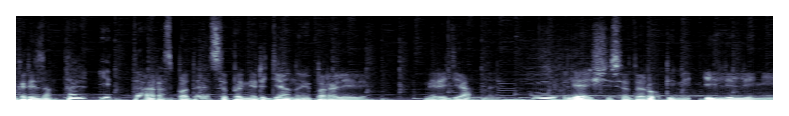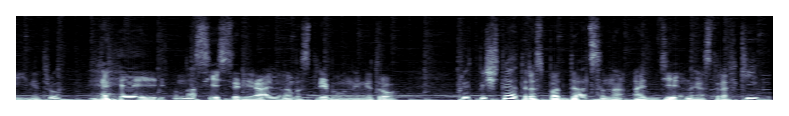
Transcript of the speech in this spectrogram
Горизонталь и та распадается по меридиану и параллели. Меридианная, не являющаяся дорогами или линией метро, хе-хей, у нас есть реально востребованное метро, предпочитает распадаться на отдельные островки –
